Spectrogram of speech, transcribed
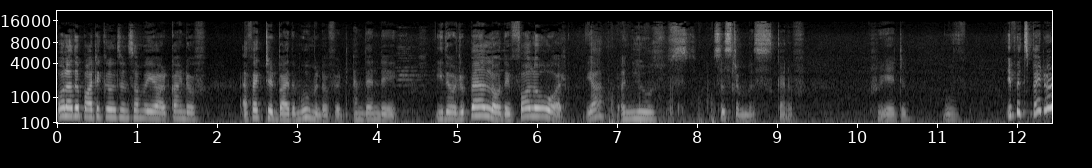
all other particles in some way are kind of affected by the movement of it. And then they either repel or they follow or yeah a new s- system is kind of created move if it's better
